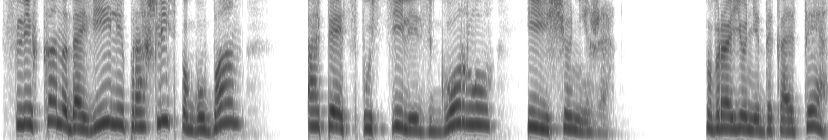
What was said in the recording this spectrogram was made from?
слегка надавили, прошлись по губам, опять спустились к горлу и еще ниже. В районе декольте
